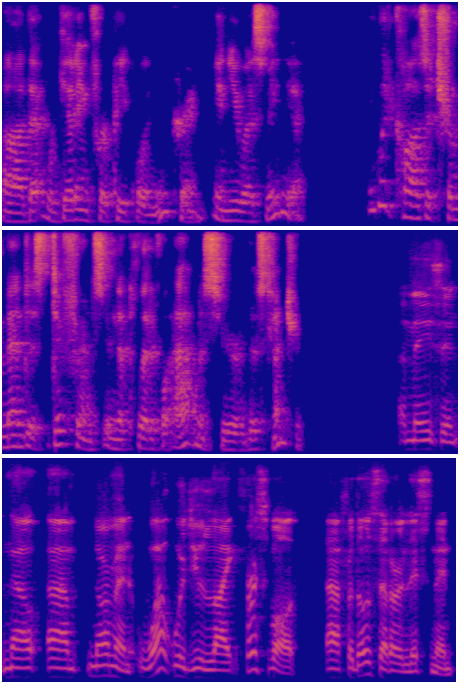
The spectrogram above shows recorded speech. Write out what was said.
uh, that we're getting for people in Ukraine in US media, it would cause a tremendous difference in the political atmosphere of this country. Amazing. Now, um, Norman, what would you like? First of all, uh, for those that are listening,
